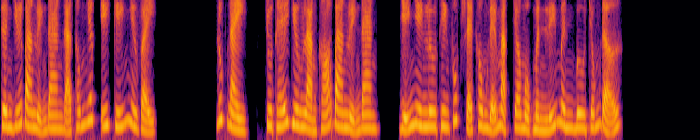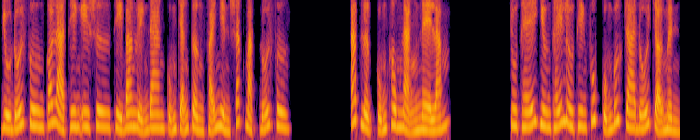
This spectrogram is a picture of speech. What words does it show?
trên dưới ban luyện đan đã thống nhất ý kiến như vậy. Lúc này, Chu Thế Dương làm khó ban luyện đan, dĩ nhiên Lưu Thiên Phúc sẽ không để mặc cho một mình Lý Minh Bưu chống đỡ. Dù đối phương có là thiên y sư thì ban luyện đan cũng chẳng cần phải nhìn sắc mặt đối phương. Áp lực cũng không nặng nề lắm. Chu Thế Dương thấy Lưu Thiên Phúc cũng bước ra đối chọi mình,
